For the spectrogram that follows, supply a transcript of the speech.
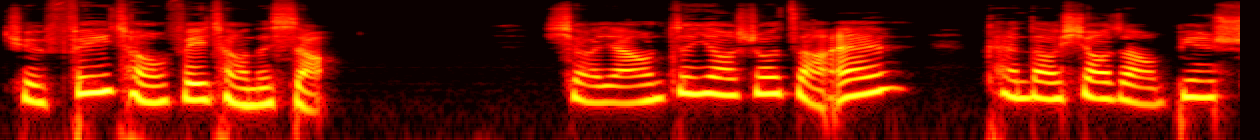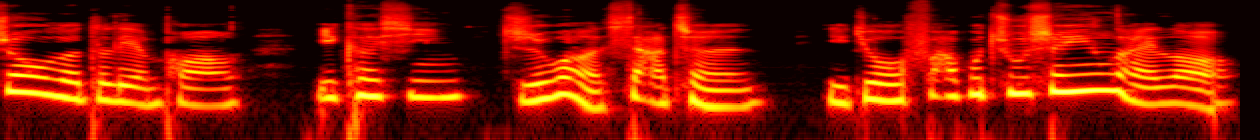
却非常非常的小。小羊正要说早安，看到校长变瘦了的脸庞，一颗心直往下沉，也就发不出声音来了。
